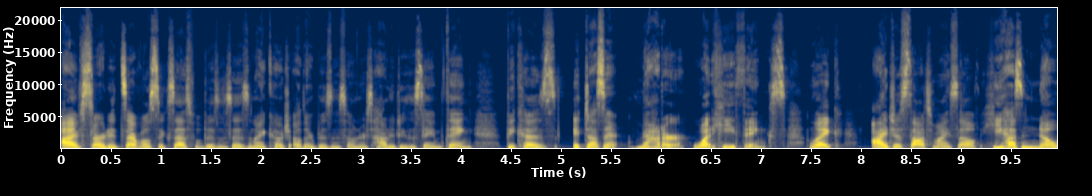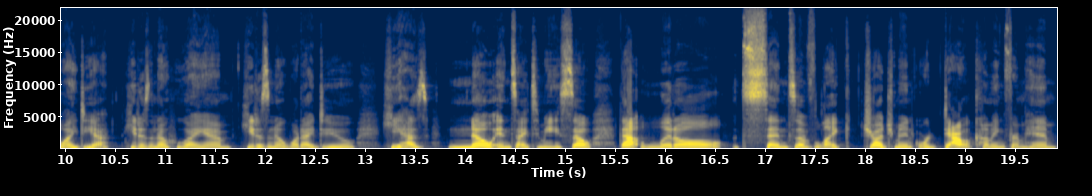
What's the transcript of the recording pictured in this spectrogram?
I've started several successful businesses and I coach other business owners how to do the same thing because it doesn't matter what he thinks. Like, I just thought to myself, he has no idea. He doesn't know who I am. He doesn't know what I do. He has no insight to me. So, that little sense of like judgment or doubt coming from him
